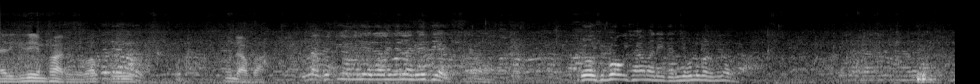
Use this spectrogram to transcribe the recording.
அதுக்கு இதையும் பாருங்க. வாப்பு. உண்டாப்பா இல்லை குச்சிக்க மணி வேத்தியாச்சு சாமான் நீ உள்ள உள்ள சாமான் நல்லா போகு சாமான் ரைட் எப்படி சொன்னால்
